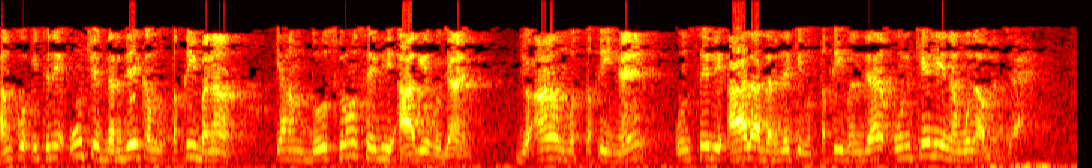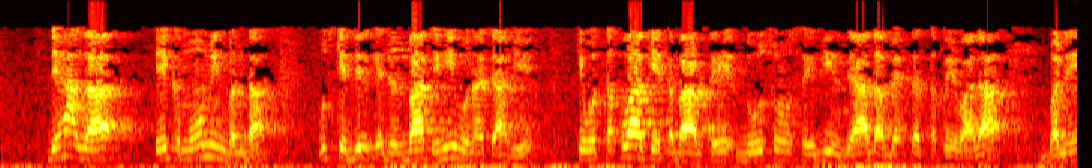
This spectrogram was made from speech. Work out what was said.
ہم کو اتنے اونچے درجے کا متقی بنا کہ ہم دوسروں سے بھی آگے ہو جائیں۔ جو عام متقی ہیں ان سے بھی اعلیٰ درجے کی متقی بن جائیں ان کے لیے نمونہ بن جائے۔ لہذا ایک مومن بندہ اس کے دل کے جذبات یہی ہونا چاہیے کہ وہ تقوا کے اعتبار سے دوسروں سے بھی زیادہ بہتر تقوی والا بنے،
